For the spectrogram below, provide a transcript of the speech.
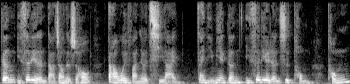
跟以色列人打仗的时候，大卫反而起来在里面跟以色列人是同同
